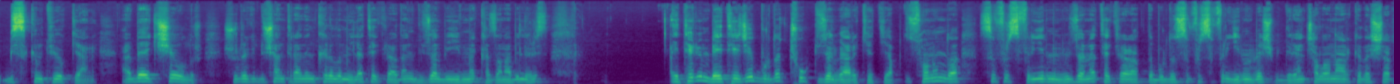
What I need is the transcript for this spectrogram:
Bir sıkıntı yok yani. Hani belki şey olur şuradaki düşen trendin kırılımıyla tekrardan güzel bir ivme kazanabiliriz. Ethereum BTC burada çok güzel bir hareket yaptı. Sonunda 0020'nin üzerine tekrar attı. Burada 0025 bir direnç alanı arkadaşlar.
